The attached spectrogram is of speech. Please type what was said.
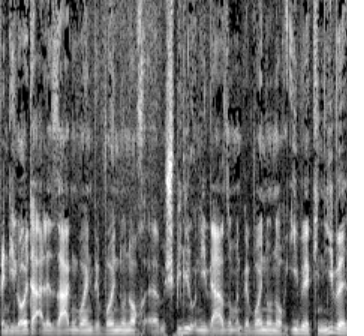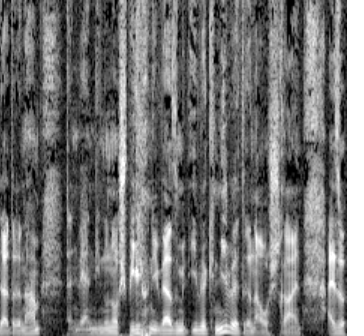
wenn die Leute alle sagen wollen, wir wollen nur noch ähm, Spiegeluniversum und wir wollen nur noch Evil Knievel da drin haben, dann werden die nur noch Spiegeluniversum mit Evil Knievel drin ausstrahlen. Also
